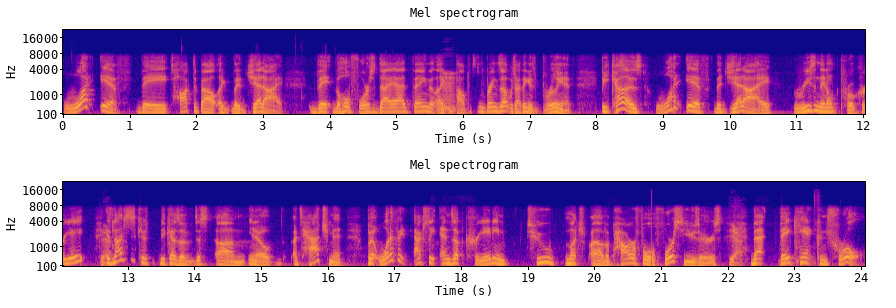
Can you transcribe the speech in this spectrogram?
what if they talked about like the Jedi, they the whole Force dyad thing that like Mhm. Palpatine brings up, which I think is brilliant, because what if the Jedi reason they don't procreate Yeah. is not just 'cause- because of just um, you know attachment, but what if it actually ends up creating too much of a powerful Force users Yeah. that they can't control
